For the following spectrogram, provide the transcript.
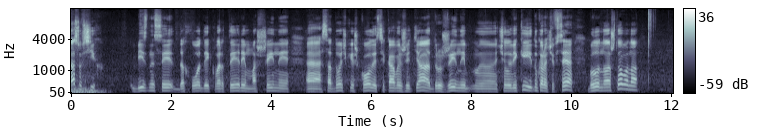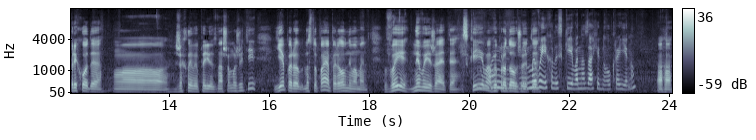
нас у всіх бізнеси, доходи, квартири, машини, е, садочки, школи, цікаве життя, дружини, е, чоловіки. Ну, коротше, все було налаштовано. Приходить о, жахливий період в нашому житті, є наступає переломний момент. Ви не виїжджаєте з Києва, ви продовжуєте. Ми виїхали з Києва на Західну Україну. Ага.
